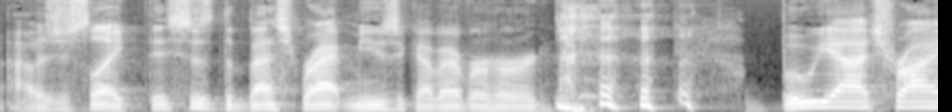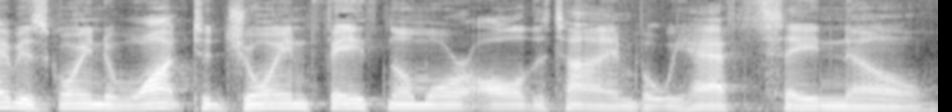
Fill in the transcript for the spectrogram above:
I was just like, this is the best rap music I've ever heard. Boo-Yaa T.R.I.B.E. is going to want to join Faith No More all the time, but we have to say no.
